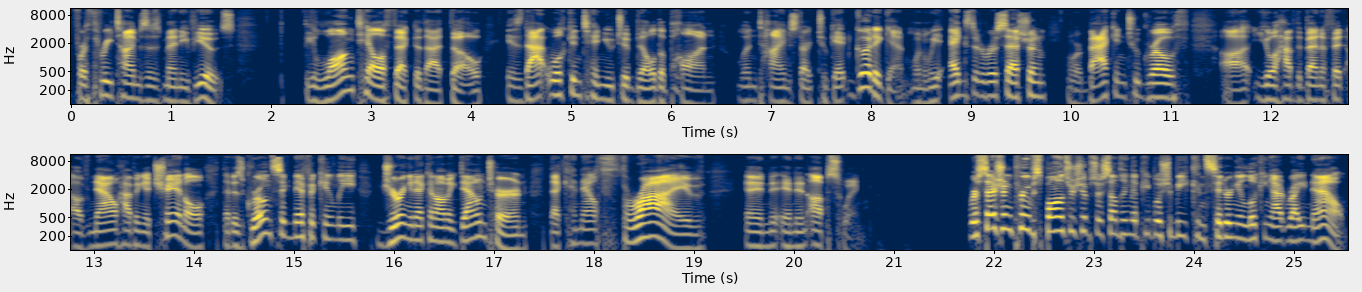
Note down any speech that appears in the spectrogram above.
for three times as many views. The long tail effect of that, though, is that will continue to build upon when times start to get good again. When we exit a recession, we're back into growth, uh, you'll have the benefit of now having a channel that has grown significantly during an economic downturn that can now thrive in, in an upswing. Recession proof sponsorships are something that people should be considering and looking at right now.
